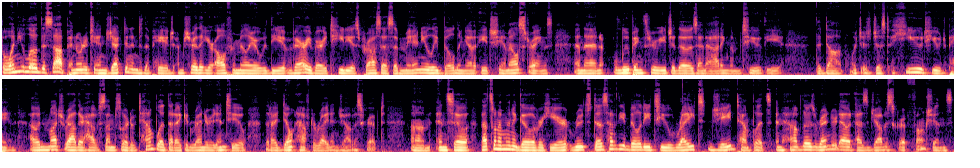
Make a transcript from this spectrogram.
but when you load this up, in order to inject it into the page, I'm sure that you're all familiar with the very, very tedious process of manually building out HTML strings and then looping through each of those and adding them to the the DOM, which is just a huge, huge pain. I would much rather have some sort of template that I could render it into that I don't have to write in JavaScript. Um, and so that's what I'm going to go over here. Roots does have the ability to write Jade templates and have those rendered out as JavaScript functions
